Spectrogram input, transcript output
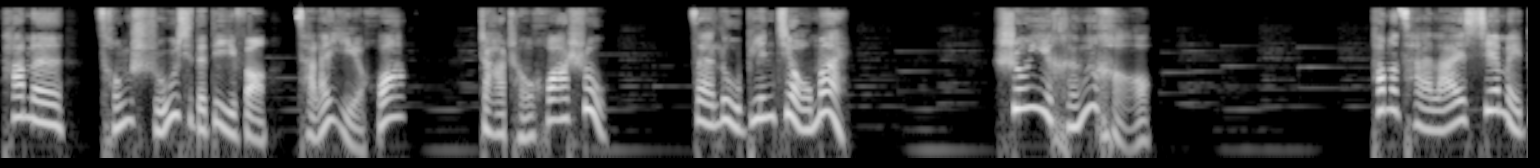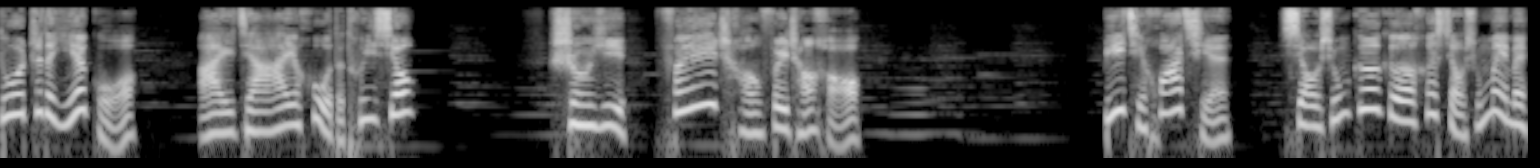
他们从熟悉的地方采来野花，扎成花束，在路边叫卖，生意很好。他们采来鲜美多汁的野果，挨家挨户的推销，生意非常非常好。比起花钱，小熊哥哥和小熊妹妹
